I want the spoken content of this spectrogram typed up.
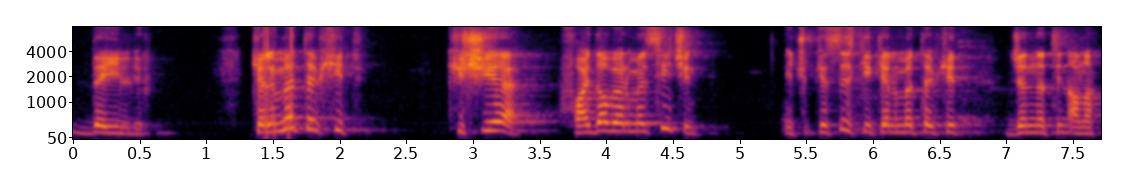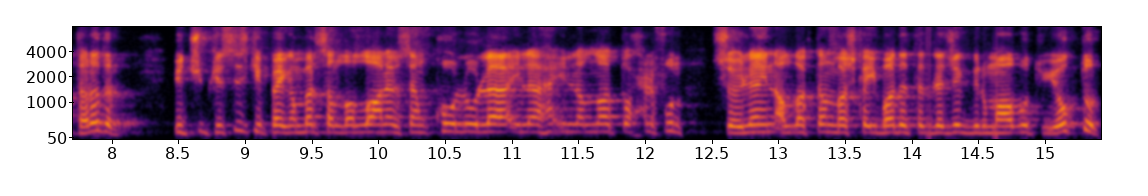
değildir. Kelime tevhid kişiye fayda vermesi için hiç şüphesiz ki kelime tevhid cennetin anahtarıdır. Hiç şüphesiz ki Peygamber sallallahu aleyhi ve sellem kulu la ilahe illallah tuhlifun söyleyin Allah'tan başka ibadet edilecek bir mabut yoktur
